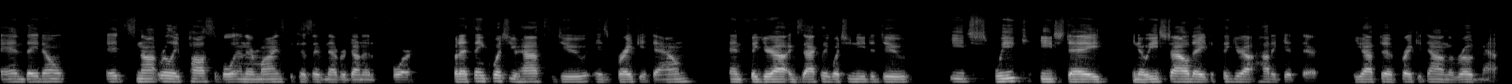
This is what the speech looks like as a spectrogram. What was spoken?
and they don't. It's not really possible in their minds because they've never done it before. But I think what you have to do is break it down and figure out exactly what you need to do each week, each day, you know, each dial day to figure out how to get there. You have to break it down the roadmap.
